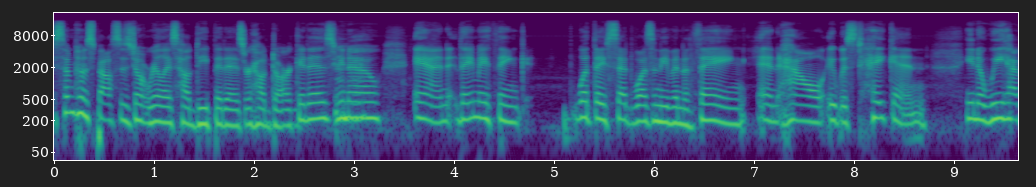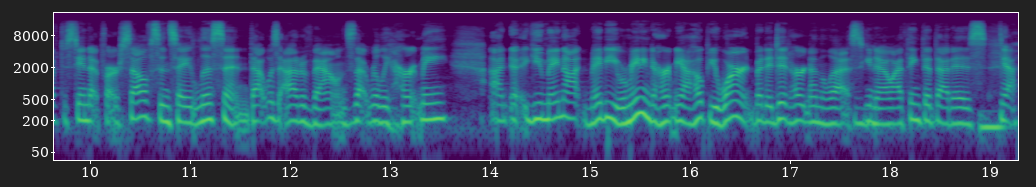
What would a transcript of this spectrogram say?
sometimes spouses don't realize how deep it is or how dark it is, you mm-hmm. know, and they may think what they said wasn't even a thing and how it was taken. You know, we have to stand up for ourselves and say, listen, that was out of bounds. That really hurt me. I, you may not, maybe you were meaning to hurt me. I hope you weren't, but it did hurt nonetheless. Mm-hmm. You know, I think that that is, yeah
